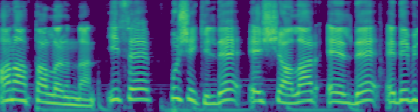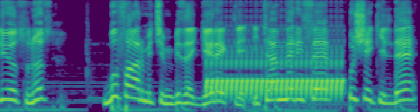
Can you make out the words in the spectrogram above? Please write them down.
anahtarlarından ise bu şekilde eşyalar elde edebiliyorsunuz. Bu farm için bize gerekli itemler ise bu şekilde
